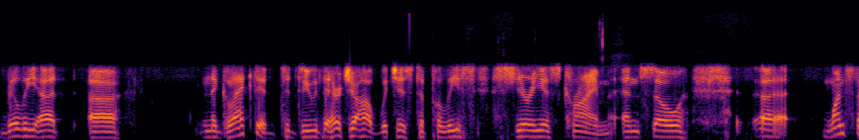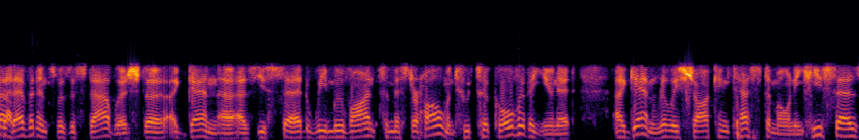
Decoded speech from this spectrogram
really. Uh, uh, neglected to do their job, which is to police serious crime. And so uh, once that evidence was established, uh, again, uh, as you said, we move on to Mr. Holland, who took over the unit. Again, really shocking testimony. He says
